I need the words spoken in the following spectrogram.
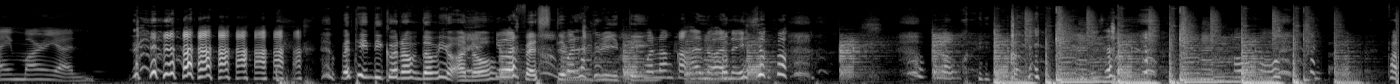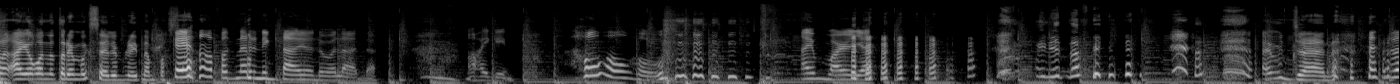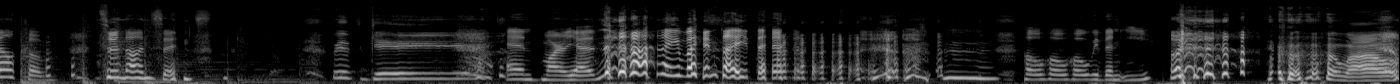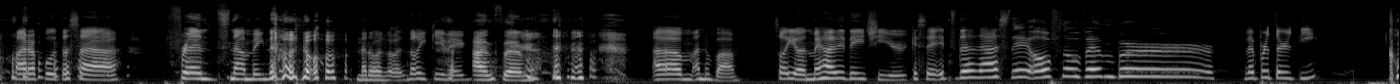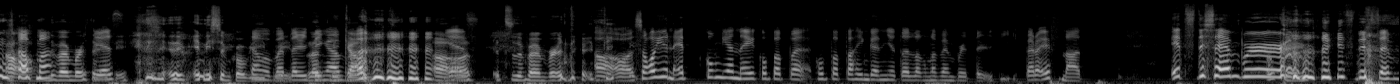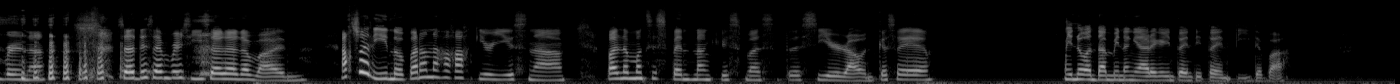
I'm Marian. Ba't hindi ko ramdam yung ano? Yung- festive walang- greeting. Walang ka ano-ano. Isa pa. Walang kwenta. Isa Ho, ho. Parang ayaw ko na to rin mag-celebrate ng Pasko. Kaya nga pag narinig tayo na wala na. Okay, game. Ho, ho, ho. I'm Marian. Minute na minute. I'm Jana. And welcome to Nonsense. With game. And Marian. Naiba yung title. Hmm. Ho, ho, ho with an E. wow. Para po to sa friends naming nanonood. Nanonood. Nakikinig. Anthem. Um, ano ba? So, yun, may holiday cheer kasi it's the last day of November. November 30? Kung Oo, tama. November 30. Yes. Inisip ko, wait, Tama ba? wait. 30 Let nga ba? Oo, yes. it's November 30. Oo. So, kung yun, et, kung yun ay kung, papa, kung papakinggan nyo to lang November 30. Pero if not, it's December! it's December na. so, December season na naman. Actually, no, parang nakaka-curious na paano magsispend ng Christmas this year round. Kasi, you know, ang dami nangyari ngayong 2020, 'di ba?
